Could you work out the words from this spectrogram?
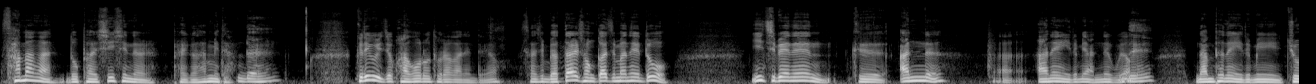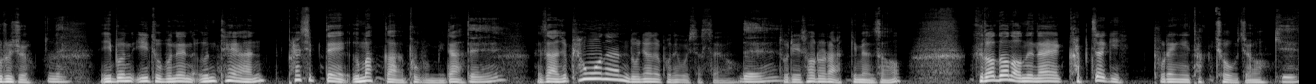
사망한 노팔 시신을 발견합니다. 네. 그리고 이제 과거로 돌아가는데요. 사실 몇 달 전까지만 해도 이 집에는 그 안느 아, 아내의 이름이 안느고요. 네. 남편의 이름이 조르주. 네. 이분 이 두 분은 은퇴한 80대 음악가 부부입니다. 네. 그래서 아주 평온한 노년을 보내고 있었어요. 네. 둘이 서로를 아끼면서 그러던 어느 날 갑자기 불행이 닥쳐오죠. 예.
